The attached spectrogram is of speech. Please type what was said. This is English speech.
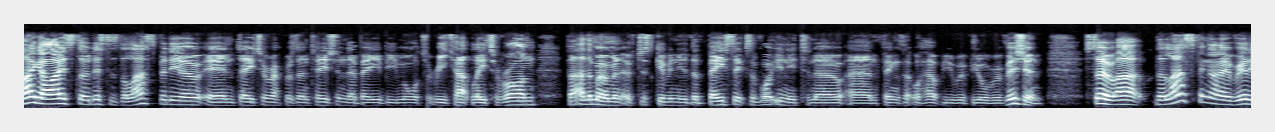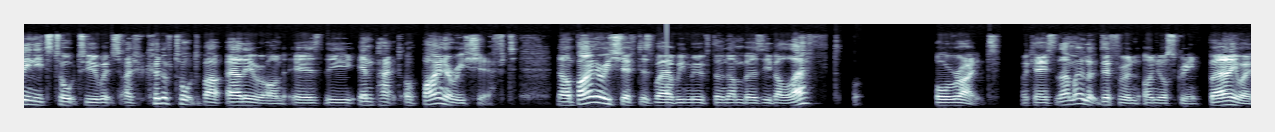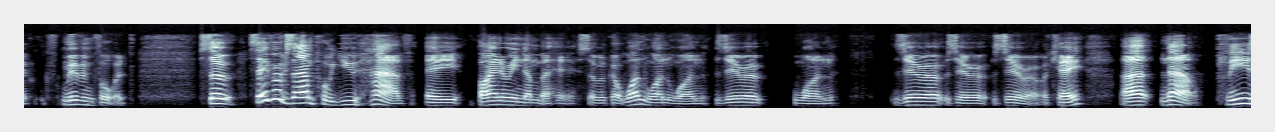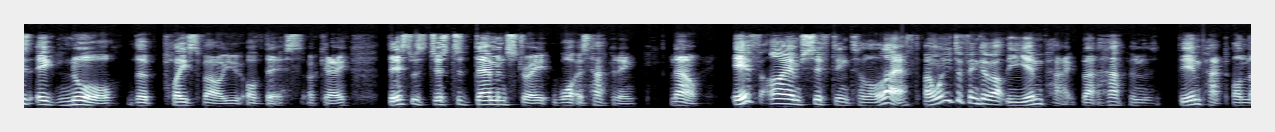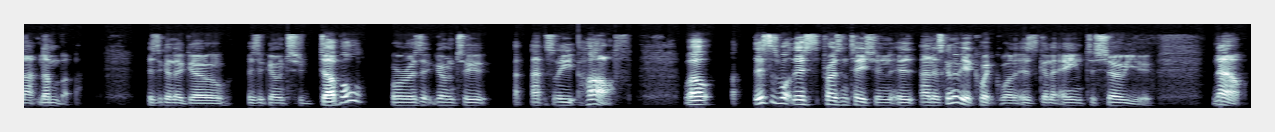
Hi guys, so this is the last video in data representation. There may be more to recap later on, but at the moment I've just given you the basics of what you need to know and things that will help you with your revision. So uh, the last thing I really need to talk to you, which I could have talked about earlier on, is the impact of binary shift. Now binary shift is where we move the numbers either left or right. Okay, so that might look different on your screen, but anyway, moving forward. So say for example, you have a binary number here. So we've got one, one, one, zero, one, zero, zero, zero, okay? Uh, now, please ignore the place value of this, okay? This was just to demonstrate what is happening. Now, if I am shifting to the left, I want you to think about the impact that happens, the impact on that number. Is it going to go, is it going to double or is it going to actually half? Well, this is what this presentation is, and it's going to be a quick one, is going to aim to show you. Now,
